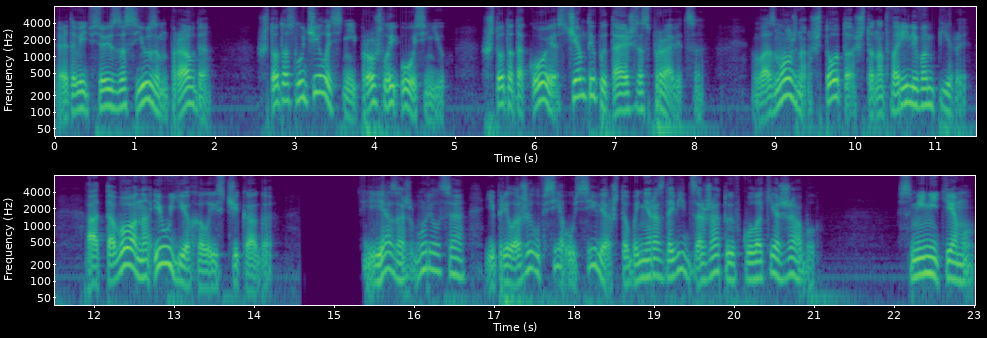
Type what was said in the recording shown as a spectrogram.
«Это ведь все из-за Сьюзан, правда? Что-то случилось с ней прошлой осенью. Что-то такое, с чем ты пытаешься справиться. Возможно, что-то, что натворили вампиры. Оттого она и уехала из Чикаго. Я зажмурился и приложил все усилия, чтобы не раздавить зажатую в кулаке жабу. «Смени тему».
